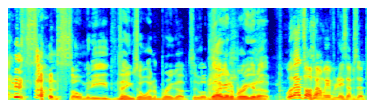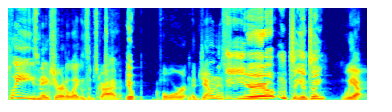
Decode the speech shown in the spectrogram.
There's so, so many things I want to bring up too. I'm not gonna bring it up. well, that's all time we have for today's episode. Please make sure to like and subscribe Yep. for Jonas. Yeah, TNT. We out.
